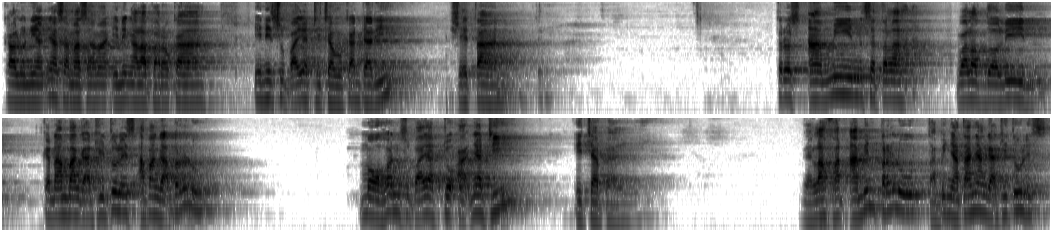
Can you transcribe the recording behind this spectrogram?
Kalau niatnya sama-sama ini ngalap barokah, ini supaya dijauhkan dari setan. Terus amin setelah waladolin. Kenapa enggak ditulis? Apa enggak perlu? Mohon supaya doanya di ijabai. Ya, lafat amin perlu, tapi nyatanya enggak ditulis.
